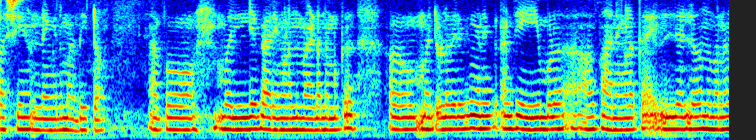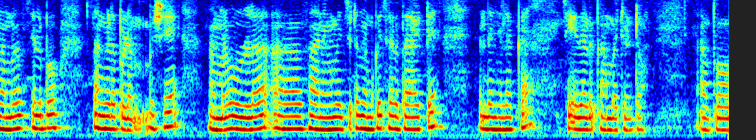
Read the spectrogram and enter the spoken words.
പശയും ഉണ്ടെങ്കിൽ മതി കേട്ടോ അപ്പോൾ വലിയ കാര്യങ്ങളൊന്നും വേണ്ട. നമുക്ക് മറ്റുള്ളവർക്ക് ഇങ്ങനെ ചെയ്യുമ്പോൾ ആ സാധനങ്ങളൊക്കെ ഇല്ലല്ലോ എന്ന് പറഞ്ഞാൽ നമ്മൾ ചിലപ്പോൾ സങ്കടപ്പെടും. പക്ഷേ നമ്മളുള്ള സാധനങ്ങൾ വെച്ചിട്ട് നമുക്ക് ചെറുതായിട്ട് എന്തെങ്കിലുമൊക്കെ ചെയ്തെടുക്കാൻ പറ്റും കേട്ടോ അപ്പോൾ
